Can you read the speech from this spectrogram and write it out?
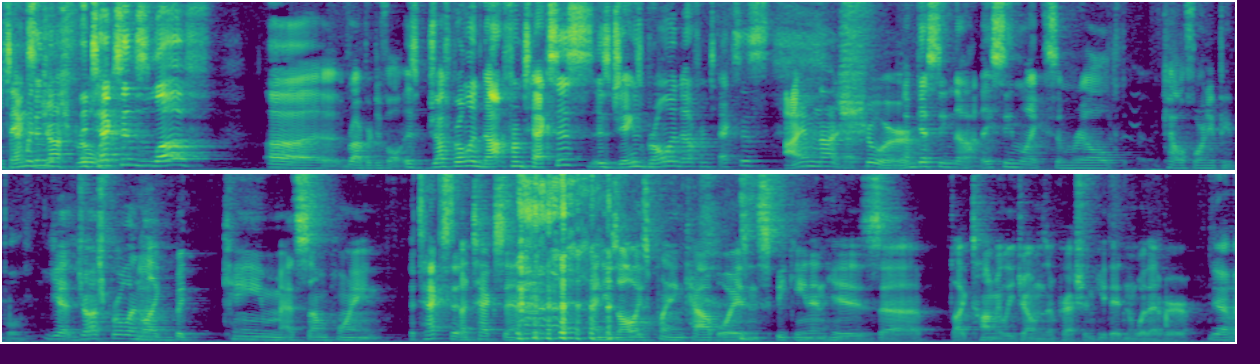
And Same Texans, with Josh Brolin. The Texans love uh, Robert Duvall. Is Josh Brolin not from Texas? Is James Brolin not from Texas? I'm not uh, sure. I'm guessing not. They seem like some real California people. Yeah, Josh Brolin like became at some point a Texan. A Texan, and he's always playing cowboys and speaking in his uh, like Tommy Lee Jones impression he did in whatever yeah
